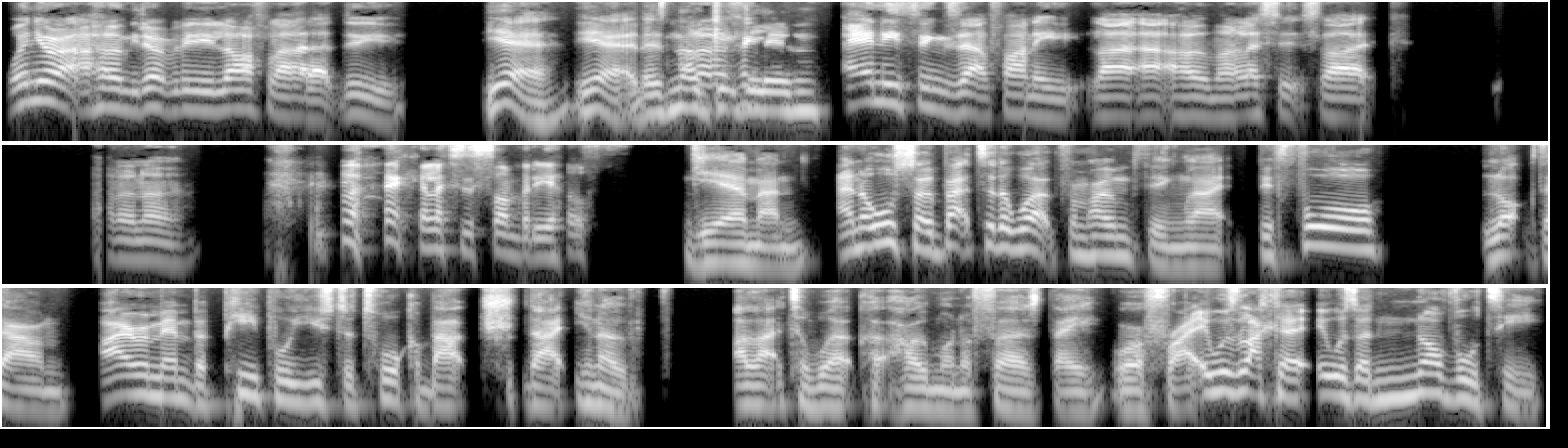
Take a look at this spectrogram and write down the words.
when you're at home, you don't really laugh like that, do you? Yeah, yeah. There's no I don't think- giggling. Anything's that funny, like at home, unless it's like, I don't know, like unless it's somebody else. Yeah, man. And also back to the work from home thing. Like before lockdown, I remember people used to talk about tr- that, you know, I like to work at home on a Thursday or a Friday. It was like a, it was a novelty,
